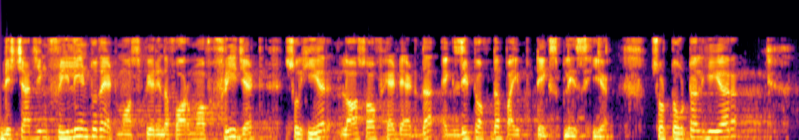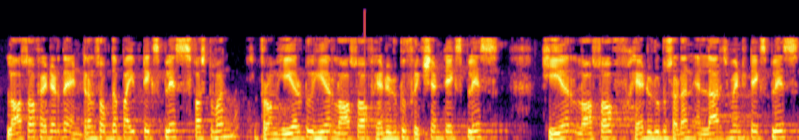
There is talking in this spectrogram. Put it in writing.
discharging freely into the atmosphere in the form of free jet. So here loss of head at the exit of the pipe takes place here. So total here loss of head at the entrance of the pipe takes place. First one from here to here loss of head due to friction takes place. Here loss of head due to sudden enlargement takes place.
